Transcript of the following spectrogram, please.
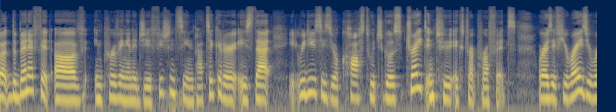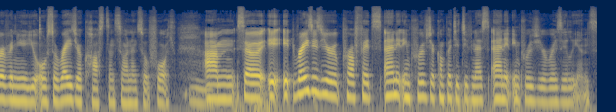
But the benefit of improving energy efficiency in particular is that it reduces your cost, which goes straight into extra profits. Whereas if you raise your revenue, you also raise your costs and so on and so forth. Mm. Um, so it, it, raises your profits and it improves your competitiveness and it improves your resilience.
